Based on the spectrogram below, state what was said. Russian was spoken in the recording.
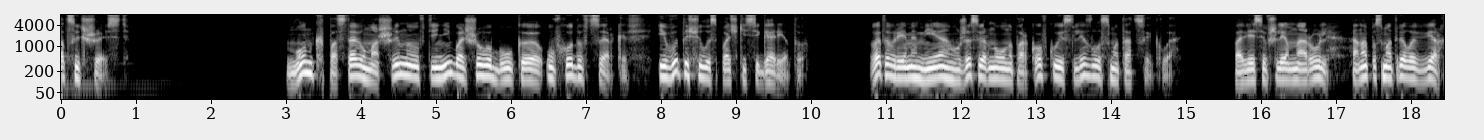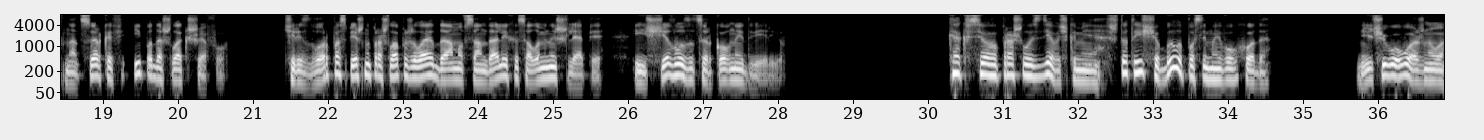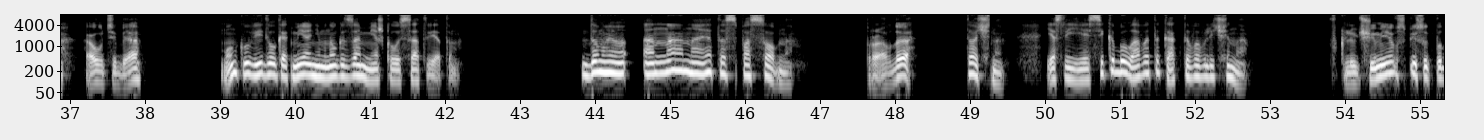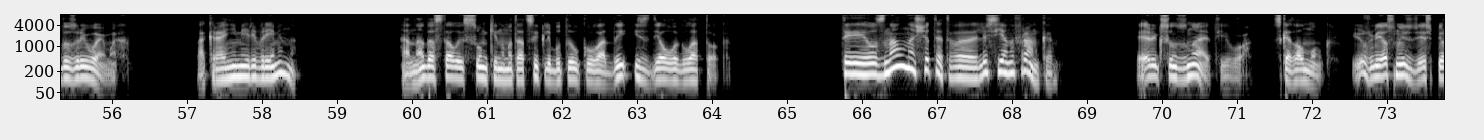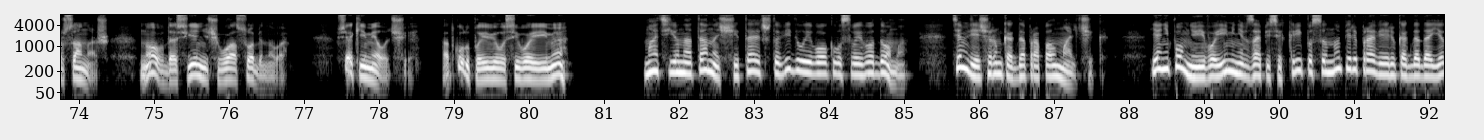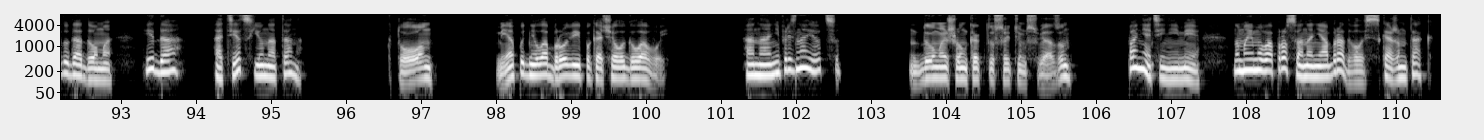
26. Мунк поставил машину в тени большого бука у входа в церковь и вытащил из пачки сигарету. В это время Мия уже свернула на парковку и слезла с мотоцикла. Повесив шлем на руль, она посмотрела вверх на церковь и подошла к шефу. Через двор поспешно прошла пожилая дама в сандалиях и соломенной шляпе и исчезла за церковной дверью. «Как все прошло с девочками? Что-то еще было после моего ухода?» «Ничего важного. А у тебя?» Мунк увидел, как Мия немного замешкалась с ответом. «Думаю, она на это способна». «Правда?» «Точно, если Ессика была в это как-то вовлечена». «Включи меня в список подозреваемых». «По крайней мере, временно». Она достала из сумки на мотоцикле бутылку воды и сделала глоток. «Ты узнал насчет этого Люсьена Франка?» «Эриксон знает его», — сказал Мунк. «Известный здесь персонаж, но в досье ничего особенного. Всякие мелочи. Откуда появилось его имя?» Мать Юнатана считает, что видела его около своего дома, тем вечером, когда пропал мальчик. Я не помню его имени в записях Крипуса, но перепроверю, когда доеду до дома. И да, отец Юнатана. «Кто он?» Мия подняла брови и покачала головой. Она не признается. «Думаешь, он как-то с этим связан?» «Понятия не имею, но моему вопросу она не обрадовалась, скажем так».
